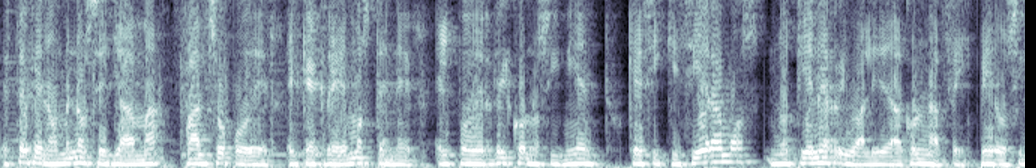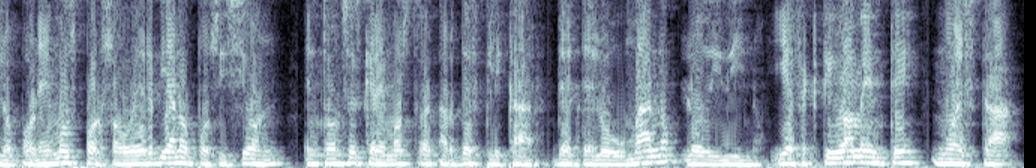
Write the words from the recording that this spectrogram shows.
Este fenómeno se llama falso poder, el que creemos tener, el poder del conocimiento, que si quisiéramos no tiene rivalidad con la fe, pero si lo ponemos por soberbia en oposición, entonces queremos tratar de explicar desde lo humano lo divino. Y efectivamente nuestra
